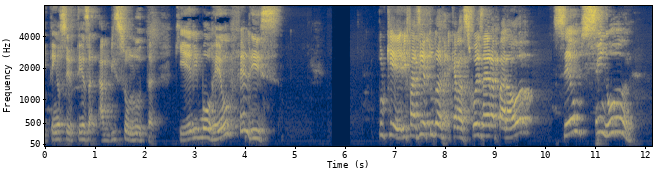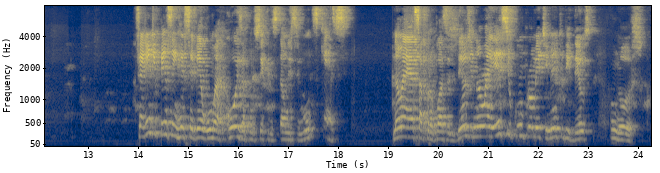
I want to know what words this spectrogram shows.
E tenho certeza absoluta que ele morreu feliz. Porque ele fazia tudo aquelas coisas era para o seu Senhor. Se a gente pensa em receber alguma coisa por ser cristão nesse mundo, esquece. Não é essa a proposta de Deus e não é esse o comprometimento de Deus conosco.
